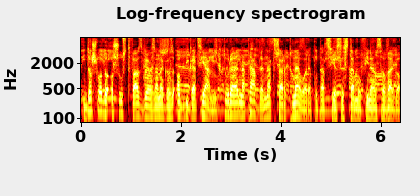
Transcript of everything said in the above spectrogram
doszło do oszustwa związanego z obligacjami, które naprawdę nadszarpnęło reputację systemu finansowego,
